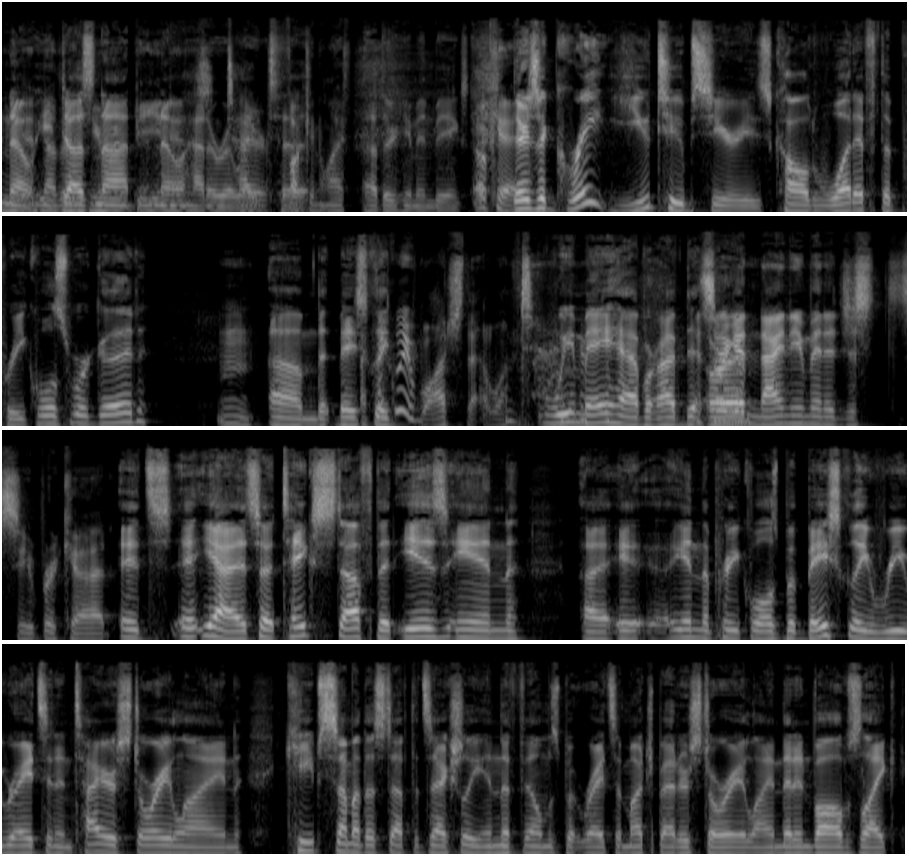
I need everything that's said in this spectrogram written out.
no he does not know how to relate to fucking life. other human beings Okay. there's a great YouTube series called What If the Prequels Were Good um that. I basically think we watched that one. Time. we may have or I've It's or like a 90 minute just super cut. it's it, yeah so it takes stuff that is in uh, in the prequels but basically rewrites an entire storyline keeps some of the stuff that's actually in the films but writes a much better storyline that involves like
